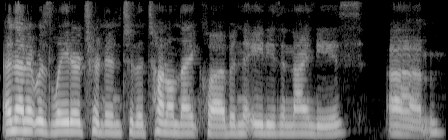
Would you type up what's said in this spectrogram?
and then it was later turned into the Tunnel nightclub in the 80s and 90s. Um,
